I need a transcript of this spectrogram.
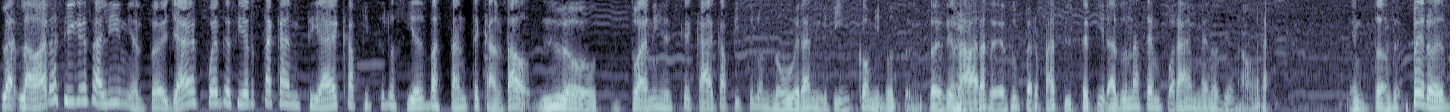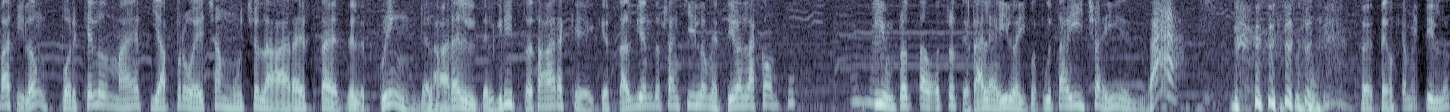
la, la vara sigue esa línea, entonces ya después de cierta cantidad de capítulos sí es bastante cansado. Lo tuanis es que cada capítulo no dura ni cinco minutos, entonces de esa vara se ve súper fácil, te tiras una temporada en menos de una hora. Entonces, pero es vacilón, porque los maes ya aprovechan mucho la vara esta del screen, de la vara del, grito, esa vara que, que, estás viendo tranquilo metido en la compu, y un pronto a otro te sale ahí la hijo puta bicho ahí, ¡ah! Entonces tengo que admitirlo,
